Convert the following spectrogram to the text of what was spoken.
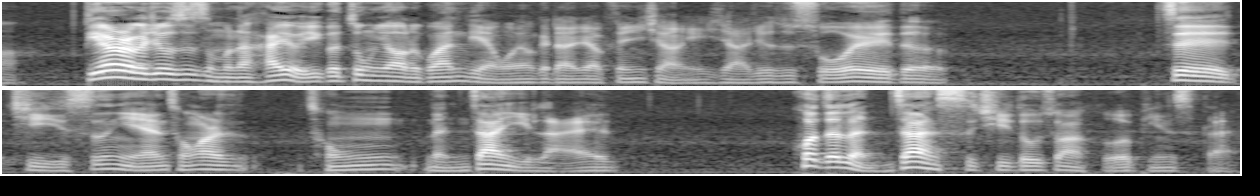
啊，第二个就是什么呢？还有一个重要的观点，我要给大家分享一下，就是所谓的这几十年，从二从冷战以来，或者冷战时期都算和平时代。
